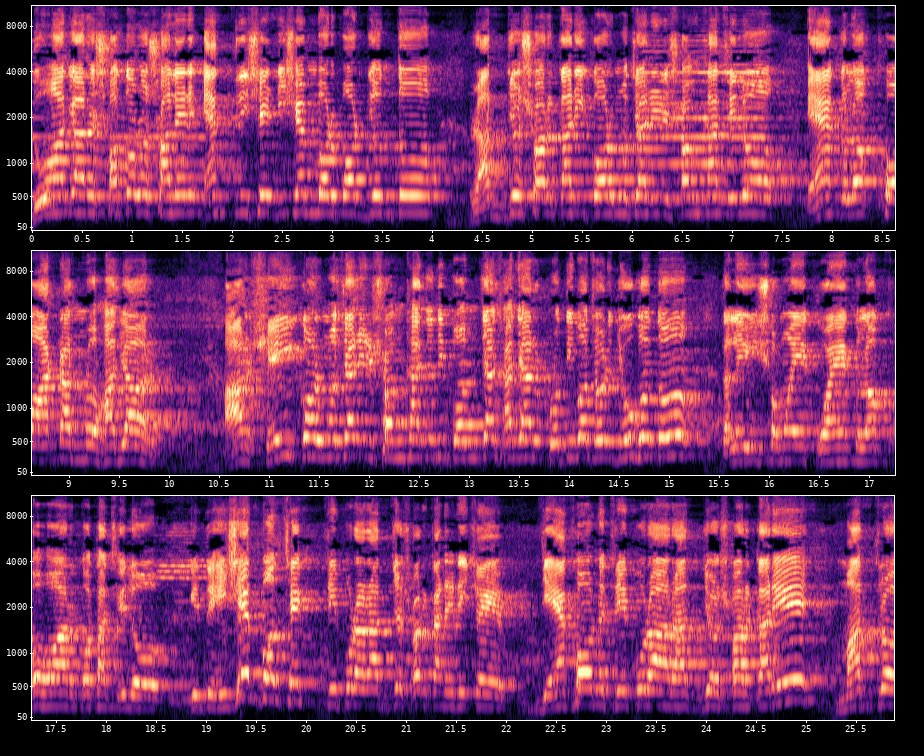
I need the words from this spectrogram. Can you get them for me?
দু হাজার সতেরো সালের একত্রিশে ডিসেম্বর পর্যন্ত রাজ্য সরকারি কর্মচারীর সংখ্যা ছিল এক লক্ষ আটান্ন হাজার। আর সেই কর্মচারীর সংখ্যা যদি পঞ্চাশ হাজার প্রতি বছর যোগ হতো, তাহলে এই সময়ে কয়েক লক্ষ হওয়ার কথা ছিল। কিন্তু হিসেব বলছে ত্রিপুরা রাজ্য সরকারের হিসেব যে এখন ত্রিপুরা রাজ্য সরকারে মাত্র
